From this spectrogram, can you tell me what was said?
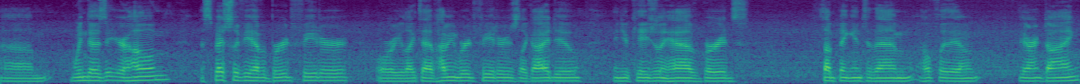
um, windows at your home, especially if you have a bird feeder or you like to have hummingbird feeders like I do, and you occasionally have birds thumping into them, hopefully they, don't, they aren't dying.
